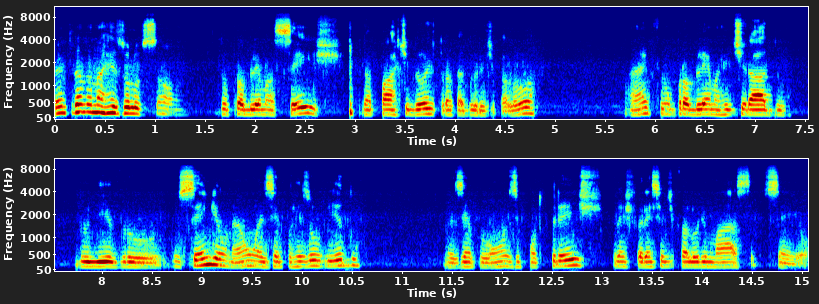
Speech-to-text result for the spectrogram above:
Entrando na resolução do problema 6, da parte 2 de trocadores de calor, né, foi um problema retirado do livro do Sengel, né, um exemplo resolvido, no exemplo 11.3, transferência de calor e massa do Sengel.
